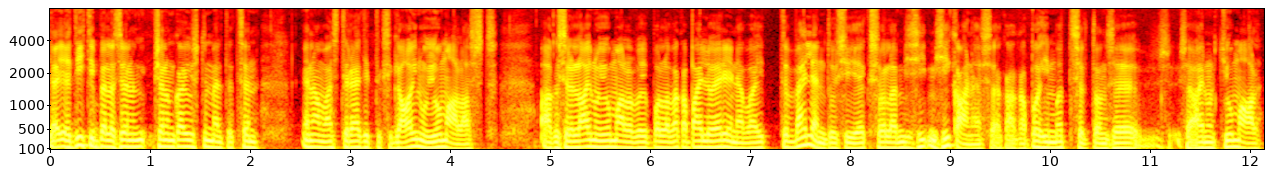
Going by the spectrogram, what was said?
Ja, ja tihtipeale seal on, seal on ka just nimelt, et see on, enamasti räägitaksegi ainujumalast, aga sellel ainujumalal võib olla väga palju erinevaid väljendusi, eks ole, mis, mis iganes, aga, aga põhimõtteliselt on see, see ainult Jumal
